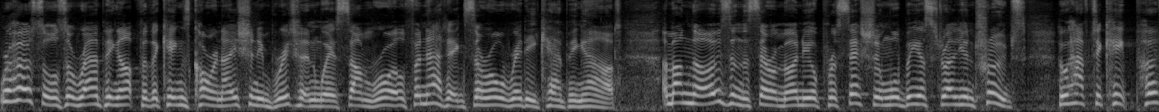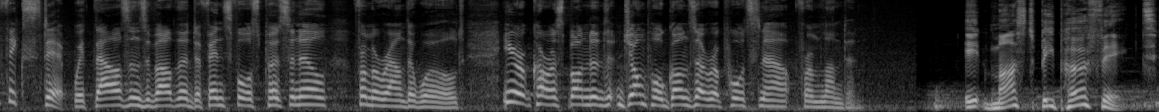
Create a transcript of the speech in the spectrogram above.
Rehearsals are ramping up for the King's coronation in Britain, where some royal fanatics are already camping out. Among those in the ceremonial procession will be Australian troops who have to keep perfect step with thousands of other Defence Force personnel from around the world. Europe correspondent John Paul Gonzo reports now from London. It must be perfect.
